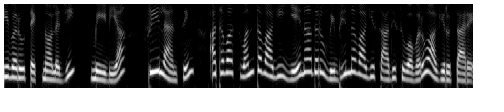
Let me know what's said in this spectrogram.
ಇವರು ಟೆಕ್ನಾಲಜಿ, ಮೀಡಿಯಾ ಫ್ರೀಲ್ಯಾನ್ಸಿಂಗ್ ಅಥವಾ ಸ್ವಂತವಾಗಿ ಏನಾದರೂ ವಿಭಿನ್ನವಾಗಿ ಸಾಧಿಸುವವರೂ ಆಗಿರುತ್ತಾರೆ.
